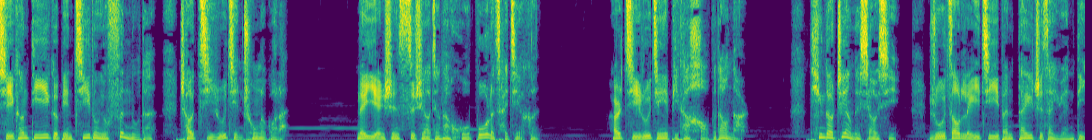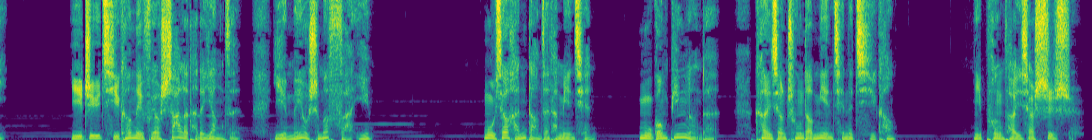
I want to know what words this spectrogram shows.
齐康第一个便激动又愤怒的朝季如锦冲了过来，那眼神似是要将他活剥了才解恨。而季如锦也比他好不到哪儿，听到这样的消息，如遭雷击一般呆滞在原地，以至于齐康那副要杀了他的样子，也没有什么反应。穆萧寒挡在他面前，目光冰冷的看向冲到面前的齐康：“你碰他一下试试。”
